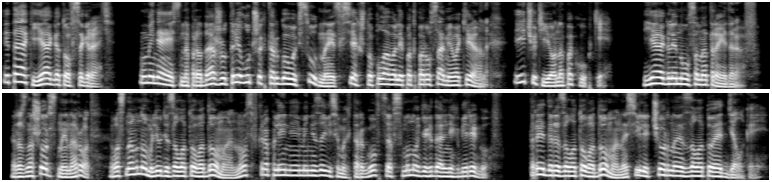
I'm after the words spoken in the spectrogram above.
Итак, я готов сыграть. У меня есть на продажу три лучших торговых судна из всех, что плавали под парусами в океанах, и чутье на покупки. Я оглянулся на трейдеров. Разношерстный народ, в основном люди Золотого дома, но с вкраплениями независимых торговцев с многих дальних берегов. Трейдеры Золотого дома носили черное с золотой отделкой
